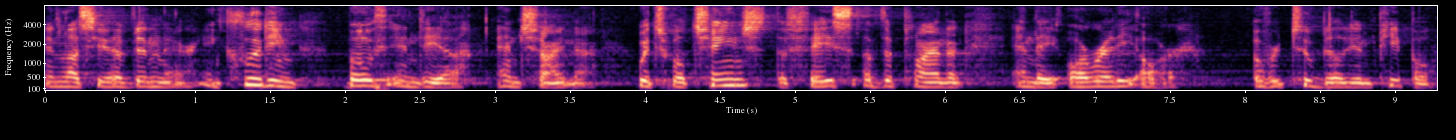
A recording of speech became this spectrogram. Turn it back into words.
unless you have been there, including both India and China, which will change the face of the planet, and they already are. Over 2 billion people.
